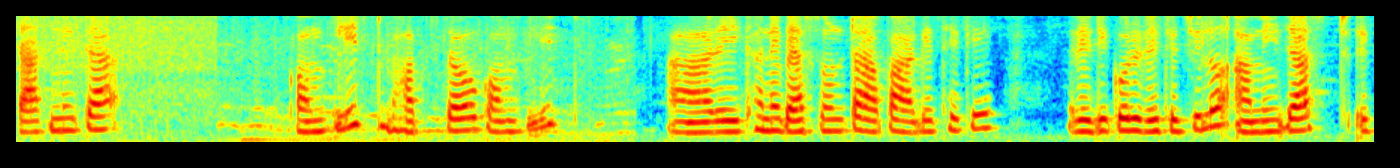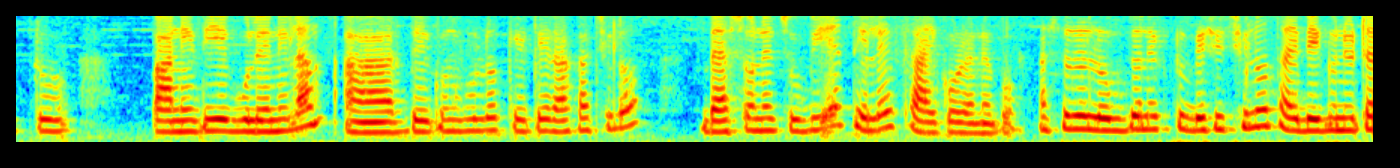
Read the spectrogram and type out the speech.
চাটনিটা কমপ্লিট ভাতটাও কমপ্লিট আর এইখানে বেসনটা আপা আগে থেকে রেডি করে রেখেছিল। আমি জাস্ট একটু পানি দিয়ে গুলে নিলাম। আর বেগুনগুলো কেটে রাখা ছিল। বেসনে চুবিয়ে তেলে ফ্রাই করে নেব। আসলে লোকজন একটু বেশি ছিল, তাই বেগুনিটা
